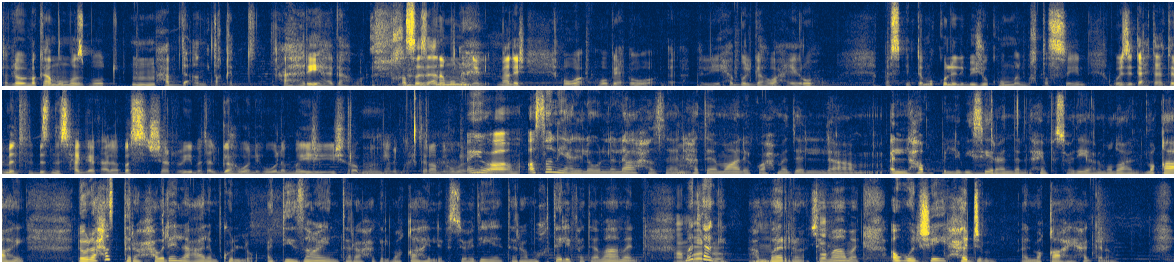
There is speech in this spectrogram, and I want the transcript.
طب لو المكان مو مزبوط امم حبدأ أنتقد. حهريها قهوة. خاصة إذا أنا مو يعني معلش هو هو هو اللي يحبوا القهوة حيروحوا. بس انت مو كل اللي بيجوك هم المختصين وإذا انت تعتمد في البزنس حقك على بس شريبة القهوة اللي هو لما يجي يشرب مم. يعني مع احترامي هم أيوه أصلا يعني لو نلاحظ يعني مم. حتى مالك وأحمد ال- الهب اللي بيصير عندنا الحين في السعودية على موضوع المقاهي لو لاحظت ترى حوالين العالم كله ال design ترى حق المقاهي اللي في السعودية ترى مختلفة تماما عن ما تلاقي برا. عن مم. برا. تماما أول شيء حجم المقاهي حقنا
